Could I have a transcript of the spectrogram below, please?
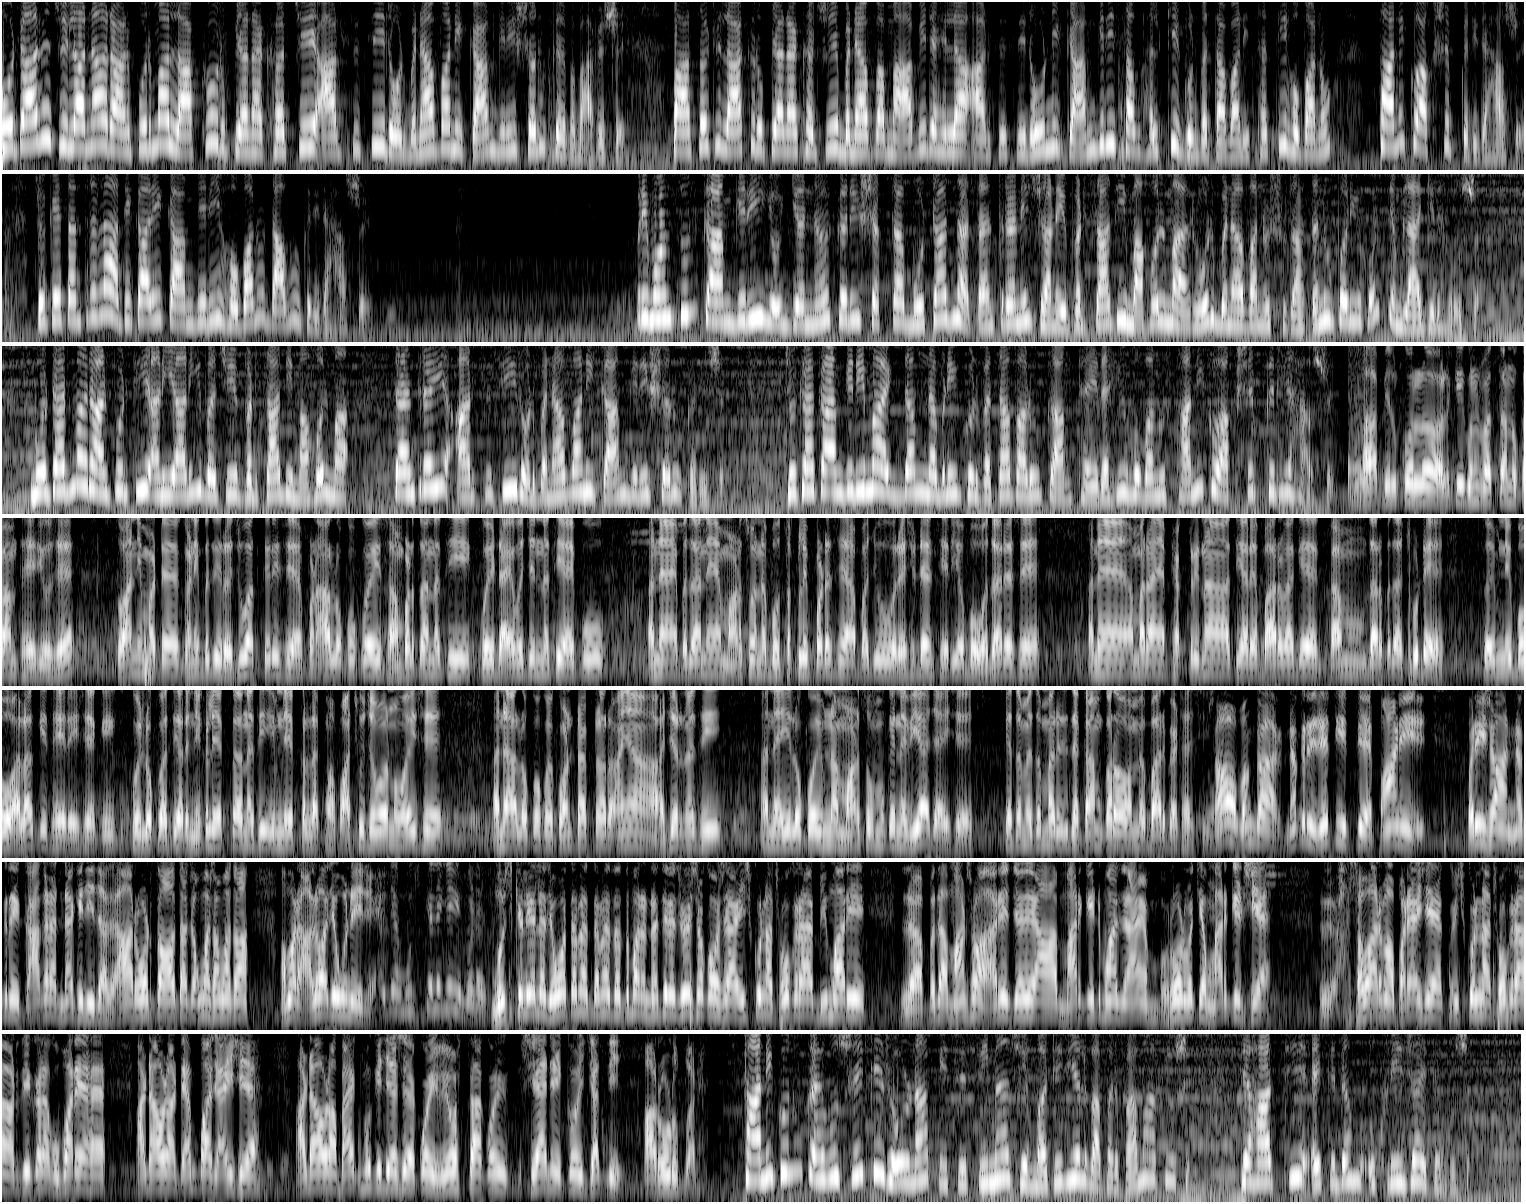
બોટાદ જિલ્લાના રાણપુરમાં લાખો રૂપિયાના ખર્ચે આરસીસી રોડ બનાવવાની કામગીરી શરૂ કરવામાં આવી છે. પાસઠ લાખ રૂપિયાના ખર્ચે બનાવવામાં આવી રહેલા આરસીસી રોડની કામગીરી સાવ હલકી ગુણવત્તાવાળી થતી હોવાનો સ્થાનિકો આક્ષેપ કરી રહ્યા છે, જોકે તંત્રના અધિકારી કામગીરી હોવાનો દાવો કરી રહ્યા છે. પ્રિમોન્સૂન કામગીરી યોગ્ય ન કરી શકતા બોટાદના તંત્રને જાણે વરસાદી માહોલમાં રોડ બનાવવાનું શુરાતનું પડ્યું હોય તેમ લાગી રહ્યું છે. બોટાદમાં રાણપુરથી અણિયારી વચ્ચે વરસાદી માહોલમાં તંત્રએ આરસીસી રોડ બનાવવાની કામગીરી શરૂ કરી છે. જોકે આ કામગીરીમાં એકદમ નબળી ગુણવત્તાવાળું કામ થઈ રહ્યું હોવાનું સ્થાનિકો આક્ષેપ કરી રહ્યા છે. આ બિલકુલ હલકી ગુણવત્તાનું કામ થઈ રહ્યું છે. તો આની માટે ઘણી બધી રજૂઆત કરી છે, પણ આ લોકો કોઈ સાંભળતા નથી, કોઈ ડાયવર્જન નથી આપ્યું, અને આ બધાને માણસોને બહુ તકલીફ પડે છે. આ બાજુ રેસિડેન્સ એરિયો બહુ વધારે છે, અને અમારા અહીંયા ફેક્ટરીના અત્યારે બાર વાગે કામદાર બધા છૂટે, તો એમની બહુ હાલાકી થઈ રહી છે કે કોઈ લોકો અત્યારે નીકળી શકતા નથી, એમને એક કલાકમાં પાછું જવાનું હોય છે, અને આ લોકો કોઈ કોન્ટ્રાક્ટર અહીંયા હાજર નથી, અને એ લોકો એમના માણસો મૂકીને વ્યા જાય છે. કે તમે તમારી રીતે કામ કરો અમે બહાર બેઠા છીએ. સાવ ભંગાર. નકરી રેતી જ તે પાણી પરેશાન નકરી કાંકરા જ નાખી દીધા છે. આ રોડ તો આવતા ચોમાસામાં તો અમારે હાલવા જેવું નહીં રહે. મુશ્કેલી કેવી પડે મુશ્કેલી એટલે જુઓ તમે તમે તો તમારે નજરે જોઈ શકો છો આ સ્કૂલના છોકરા બીમારી બધા માણસો હારે છે આ માર્કેટમાં રોડ વચ્ચે માર્કેટ છે. સવારમાં ભરાય છે સ્કૂલના છોકરા અડધી કલાક ઊભા રહે છે આડાવડા ટેમ્પા જાય છે આડાવડા બાઇક મૂકી દે છે કોઈ વ્યવસ્થા કોઈ છે નહીં કોઈ જાતની આ રોડ ઉપર. સ્થાનિકોનું કહેવું છે કે રોડના પીસીસીમાં જે મટીરિયલ વાપરવામાં આવ્યું છે, તે હાથથી એકદમ ઉખડી જાય તેવું છે.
